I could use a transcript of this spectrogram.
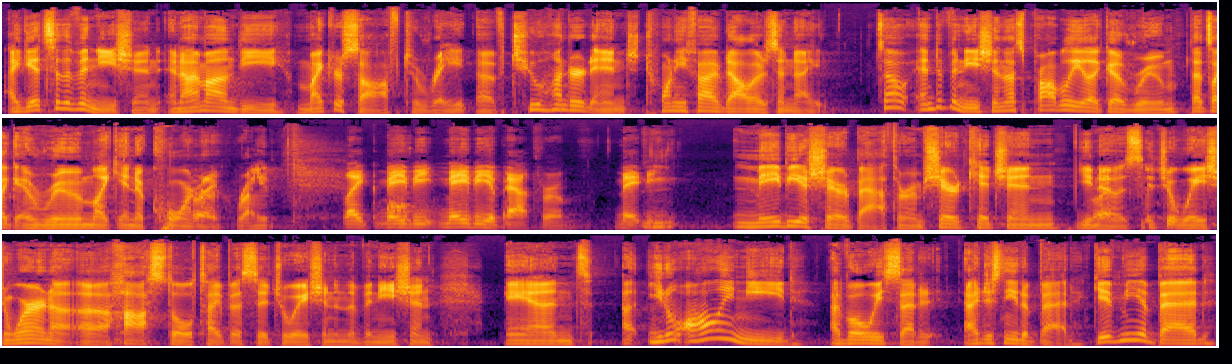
I get to the Venetian and I'm on the Microsoft rate of $225 a night. So, and a Venetian, that's probably like a room. That's like a room like in a corner, right? right? Like maybe maybe a bathroom, maybe. Maybe a shared bathroom, shared kitchen, you right. know, situation. We're in a, a hostel type of situation in the Venetian. And, uh, you know, all I need, I've always said it, I just need a bed. Give me a bed,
